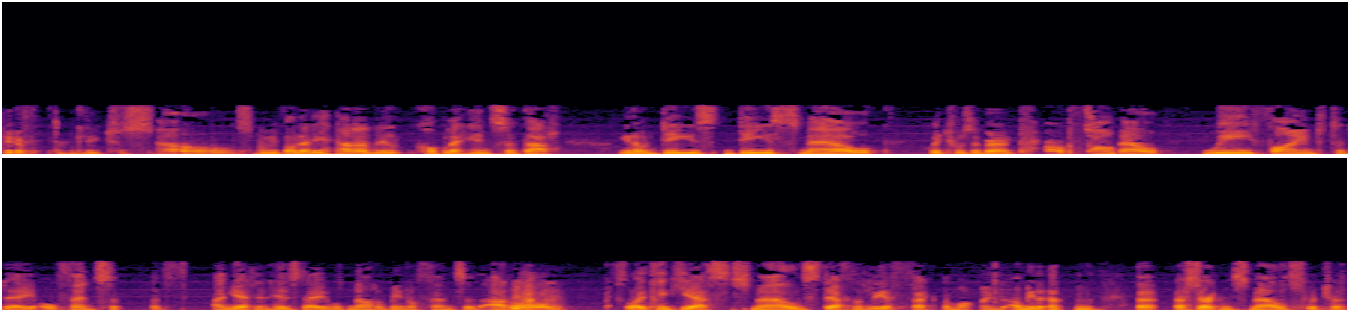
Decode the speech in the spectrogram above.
differently to smells. We've already had a little couple of hints of that. You know, Dee's, Dee's smell, which was a very powerful smell, we find today offensive, and yet in his day it would not have been offensive at all. So I think yes, smells definitely affect the mind. I mean, um, there are certain smells which are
